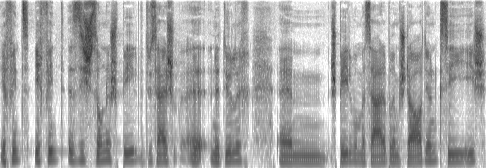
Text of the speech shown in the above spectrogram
Ich finde, ich find, es ist so ein Spiel, du sagst, äh, natürlich ähm, Spiel, wo man selber im Stadion war, ist,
